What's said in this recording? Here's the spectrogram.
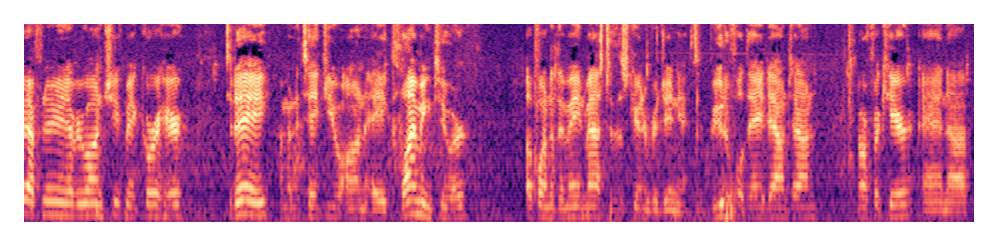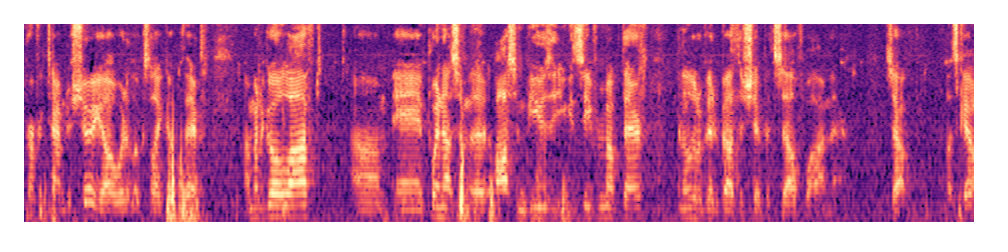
Good afternoon everyone, Chief Mate Corey here. Today I'm going to take you on a climbing tour up onto the main mast of the schooner Virginia. It's a beautiful day downtown Norfolk here and uh, perfect time to show you all what it looks like up there. I'm going to go aloft um, and point out some of the awesome views that you can see from up there and a little bit about the ship itself while I'm there. So, let's go.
